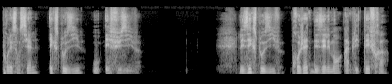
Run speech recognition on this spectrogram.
Pour l'essentiel, explosives ou effusives. Les explosives projettent des éléments appelés téphras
